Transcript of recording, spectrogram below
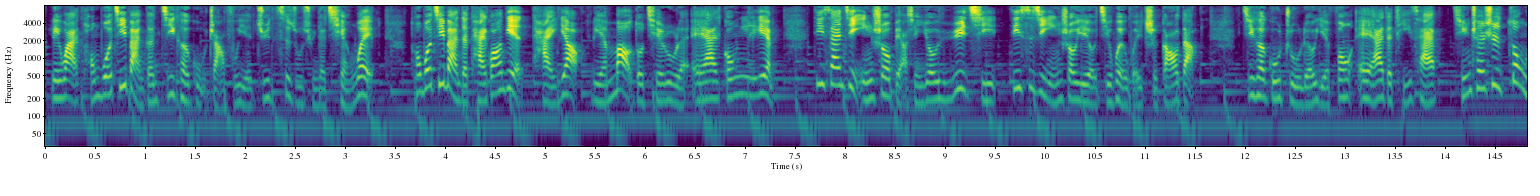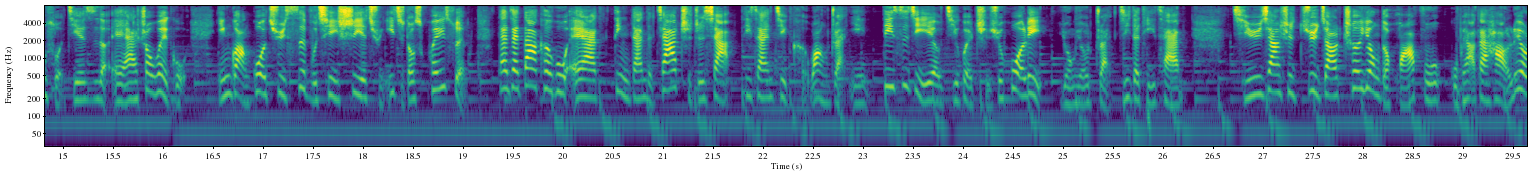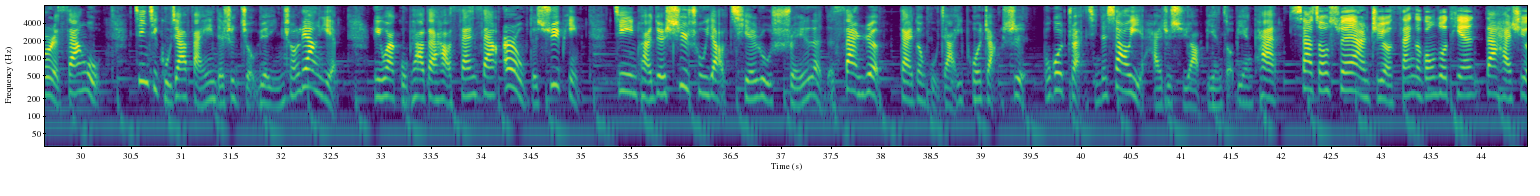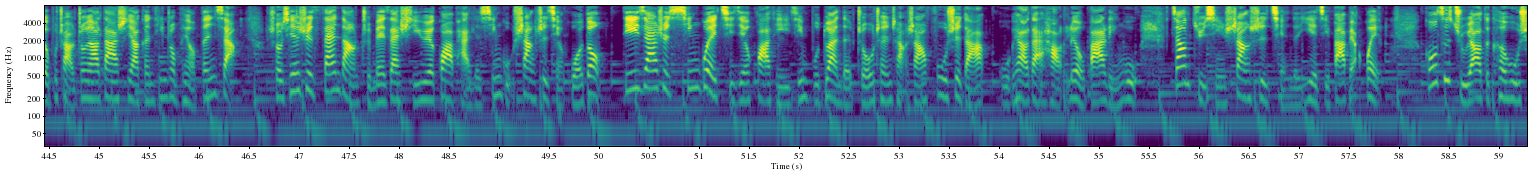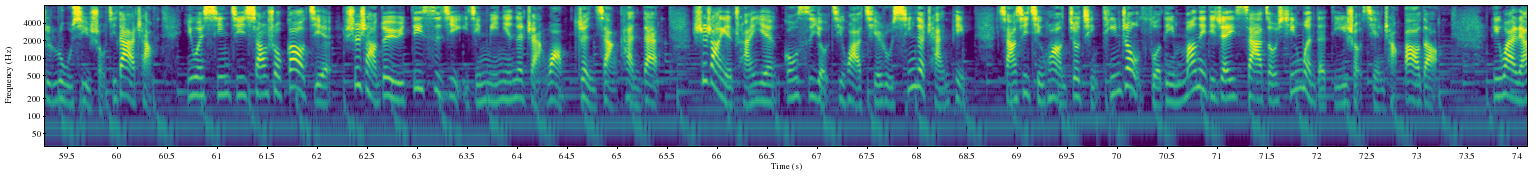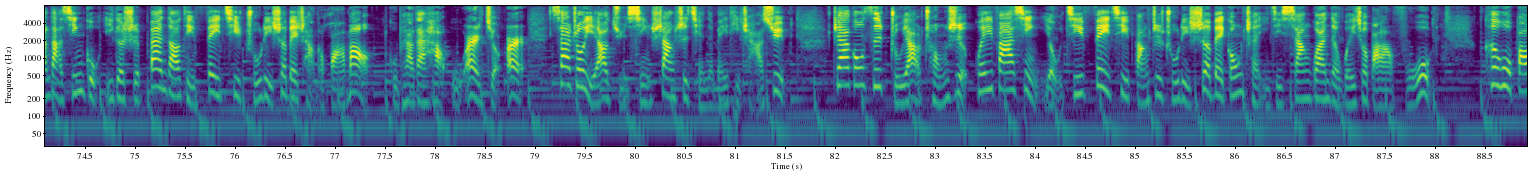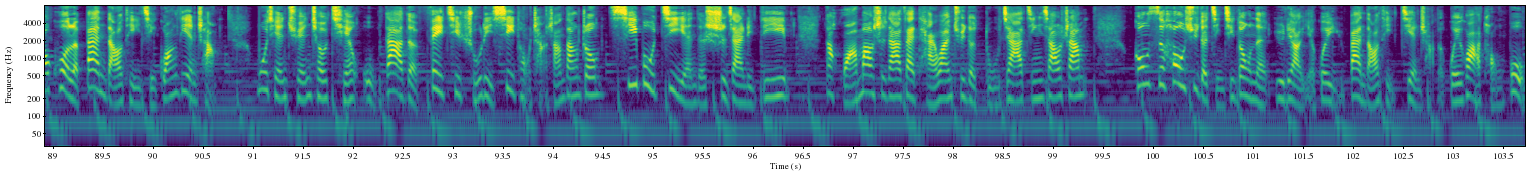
另外，铜箔基板跟机壳股涨幅也居次族群的前位。铜箔基板的台光电、台药、联茂都切入了 AI 供应链，第三季营收表现优于预期，第四季营收也有机会维持高档。机壳股主流也封 AI 的题材，形成是众所皆知的 AI 受惠股。银广过去伺服器事业群一直都是亏损，但在大客户 AI 订单的加持之下，第三季渴望转盈，第四季也有机会持续获利，拥有转机的题材。其余像是聚焦车用的华孚股票代号六二三三五，近期股价反映的是九月营收亮眼。另外股票代号三三二五的续品，经营团队试出要切入水冷的散热，带动股价一波涨势。不过转型的效益还是需要边走边看。下周虽然只有三个工作天，但还是有不少重要大事要跟听众朋友分享。首先是三档准备在十一月挂牌的新股上市前活动，第一家是新贵期间话题已经不断的轴承厂商富士达，股票代号六八零五，将举行上市。前的业绩发表会，公司主要的客户是陆系手机大厂，因为新机销售告捷，市场对于第四季以及明年的展望正向看待。市场也传言公司有计划切入新的产品，详细情况就请听众锁定 Money DJ 下周新闻的第一手现场报道。另外两档新股，一个是半导体废弃处理设备厂的华茂，股票代号五二九二，下周也要举行上市前的媒体查询。这家公司主要从事挥发性有机废弃防治处理设备工程以及相关的维修保养服务，客户包括了半导以及光电厂。目前全球前五大的废气处理系统厂商当中，西部技研的市占率第一。那华茂是它在台湾区的独家经销商，公司后续的景气动能预料也会与半导体建厂的规划同步。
